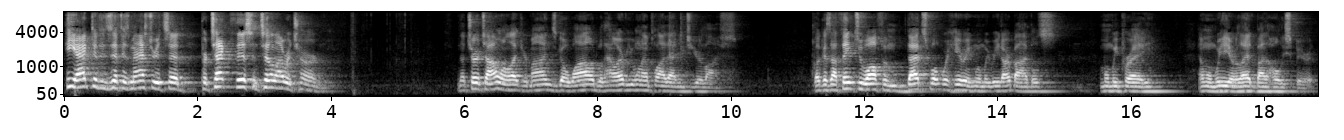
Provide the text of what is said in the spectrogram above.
He acted as if his master had said, Protect this until I return. Now, church, I want to let your minds go wild with however you want to apply that into your lives. Because I think too often that's what we're hearing when we read our Bibles, when we pray, and when we are led by the Holy Spirit.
